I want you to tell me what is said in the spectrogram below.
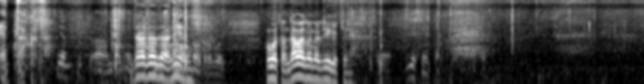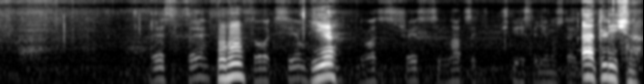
Это так вот. Нет, ну, тут, а, ну, Да, да, да, нет. Вот он, давай номер двигателя. Здесь он там. СЦ Угу. 47 Е. 26 17 491. Отлично.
